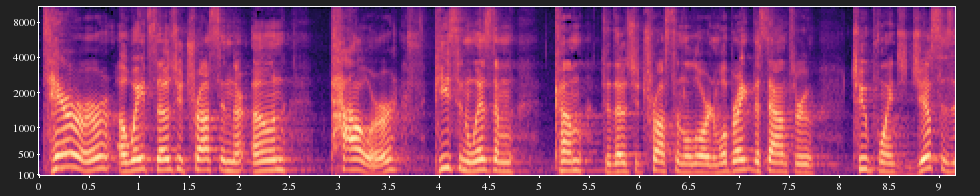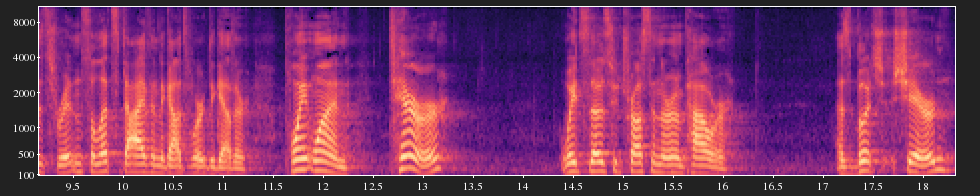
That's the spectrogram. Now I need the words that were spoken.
Terror awaits those who trust in their own power. Peace and wisdom come to those who trust in the Lord. And we'll break this down through two points just as it's written. So let's dive into God's word together. Point one terror awaits those who trust in their own power. As Butch shared,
